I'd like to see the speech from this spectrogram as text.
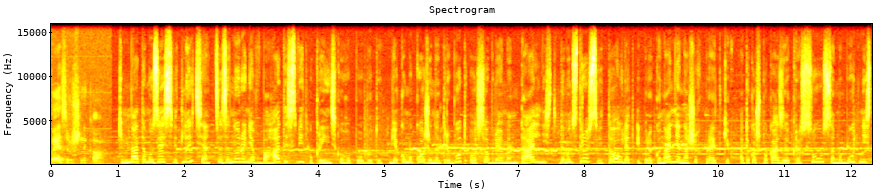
без рушника. Кімната музей світлиця це занурення в багатий світ українського побуту, в якому кожен атрибут уособлює ментальність, демонструє світогляд і переконання наших предків, а також показує красу, самобутність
